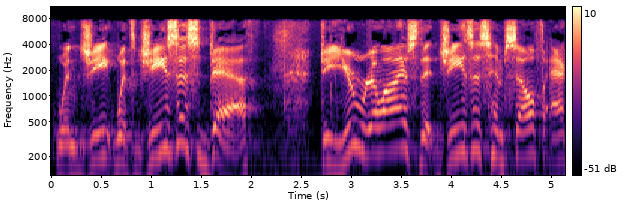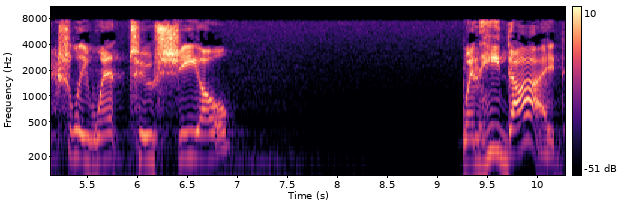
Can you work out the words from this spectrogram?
when G- with Jesus' death, do you realize that Jesus himself actually went to Sheol? When he died,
